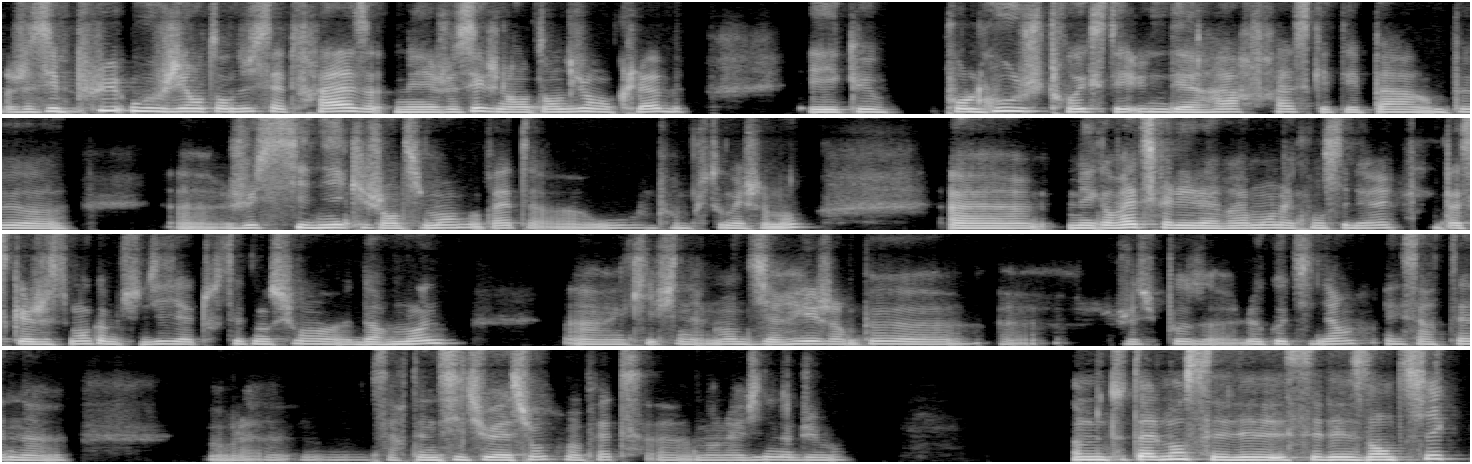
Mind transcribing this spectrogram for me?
Je sais plus où j'ai entendu cette phrase, mais je sais que je l'ai entendue en club et que pour le coup, je trouvais que c'était une des rares phrases qui n'était pas un peu euh, euh, juste cynique, gentiment, en fait, euh, ou plutôt méchamment. mais qu'en fait, il fallait vraiment la considérer. Parce que justement, comme tu dis, il y a toute cette notion d'hormones qui finalement dirige un peu je suppose, le quotidien et certaines, voilà, certaines situations, en fait, dans la vie de notre jument. totalement, c'est des, entiers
